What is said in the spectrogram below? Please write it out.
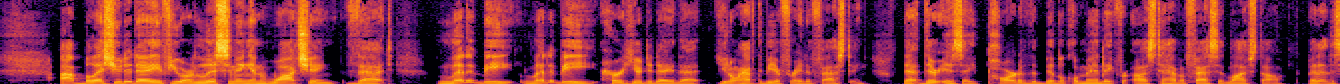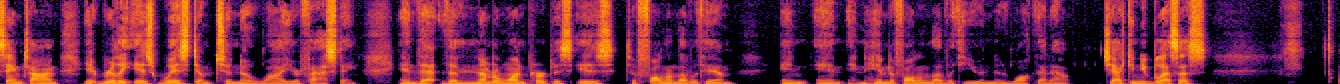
I bless you today. If you are listening and watching that, let it be, let it be heard here today that you don't have to be afraid of fasting, that there is a part of the biblical mandate for us to have a fasted lifestyle. But at the same time, it really is wisdom to know why you're fasting and that the number one purpose is to fall in love with Him and, and, and Him to fall in love with you and, and walk that out. Chad, can you bless us?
